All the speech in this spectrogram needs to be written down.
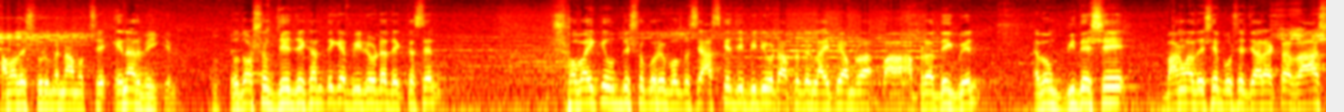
আমাদের শোরুমের নাম হচ্ছে এনআর ভেহিকেল। তো দর্শক যে যেখান থেকে ভিডিওটা দেখতেছেন সবাইকে উদ্দেশ্য করে বলতেছি আজকে যে ভিডিওটা আপনাদের লাইফে আমরা আপনারা দেখবেন এবং বিদেশে বাংলাদেশে বসে যারা একটা রাশ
